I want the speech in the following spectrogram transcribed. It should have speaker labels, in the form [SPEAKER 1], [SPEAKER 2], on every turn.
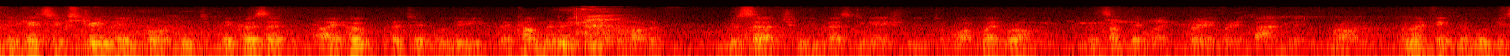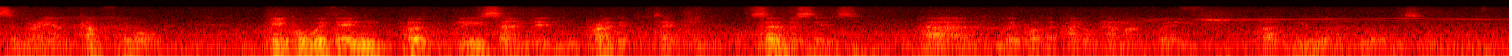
[SPEAKER 1] think it's extremely important because I hope that it will be the culmination of a lot of research and investigation into what went wrong. And something went very, very badly wrong. And I think there will be some very uncomfortable people within both the police and in private detection services uh, with what the panel come up with. But we will have to wait and see.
